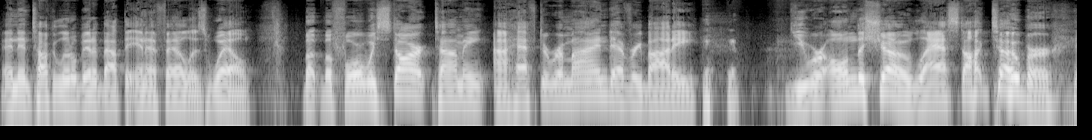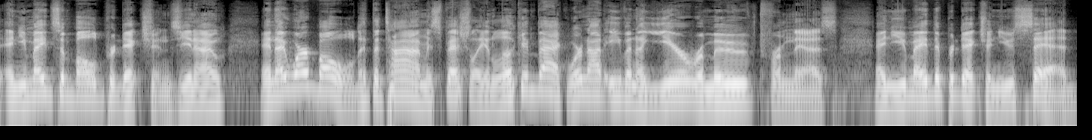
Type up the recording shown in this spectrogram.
and then talk a little bit about the NFL as well. But before we start, Tommy, I have to remind everybody you were on the show last October and you made some bold predictions, you know, and they were bold at the time, especially. And looking back, we're not even a year removed from this. And you made the prediction. You said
